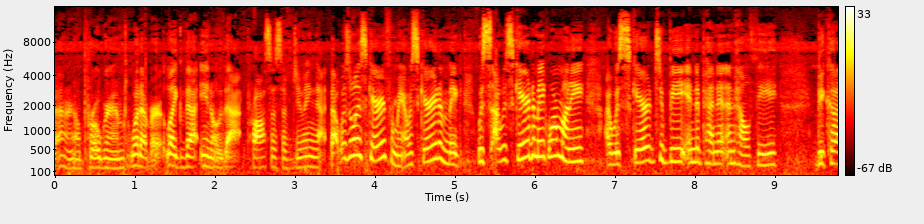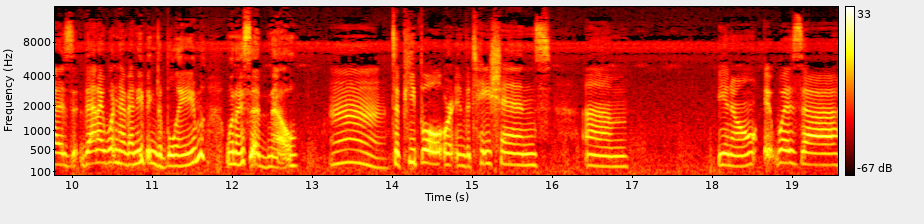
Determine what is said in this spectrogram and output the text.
I don't know, programmed, whatever. Like that, you know, that process of doing that. That was really scary for me. I was scared to make was I was scared to make more money. I was scared to be independent and healthy because then I wouldn't have anything to blame when I said no to people or invitations. Um, you know, it was uh,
